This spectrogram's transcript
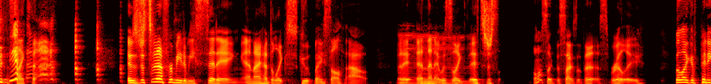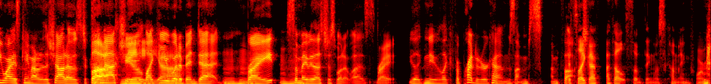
It's like that. It was just enough for me to be sitting, and I had to like scoop myself out. But it, and then it was like Mm. it's just almost like the size of this, really. But like if Pennywise came out of the shadows to come Fuck at you, me, like you would have been dead, Mhm. right? So Mhm. maybe that's just what it was. Right. You like knew, like if a predator comes, I'm I'm fucked. It's like I, I felt something was coming for me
